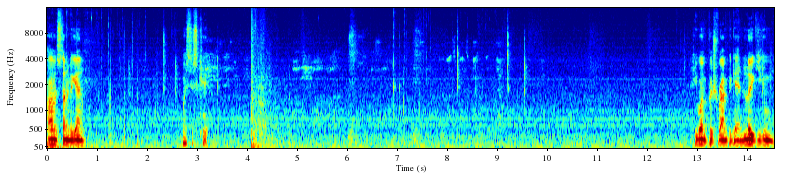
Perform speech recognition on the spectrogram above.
I haven't stunned him again. Where's this kid? He won't push ramp again. Luke, you can...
